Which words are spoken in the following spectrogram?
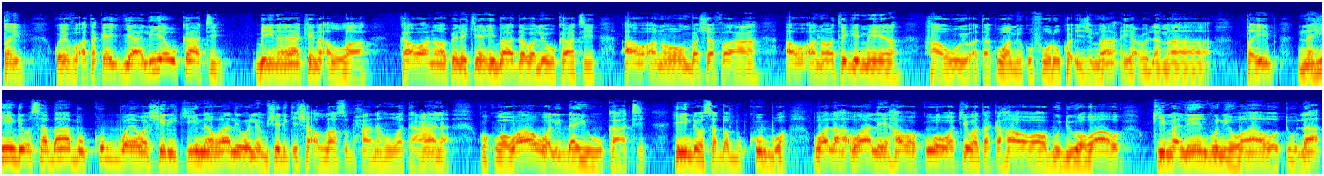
طيب Kwa hivyo atakayejalia ukati baina yake na Allah kawa anawapelekea ibada wale ukati au anaomba shafaa au anawategemea hao huyu atakuwa amekufuru kwa ijma ya ulama Taib, na hii ndio sababu kubwa ya washirikina wale waliomshirikisha Allah subhanahu wa ta'ala, kwa kuwa wao walidai ukati. Hii ndio sababu kubwa. Wala wale hawakuwa wakiwataka hawa waabudiwa wao kimalengo ni wao tu, la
